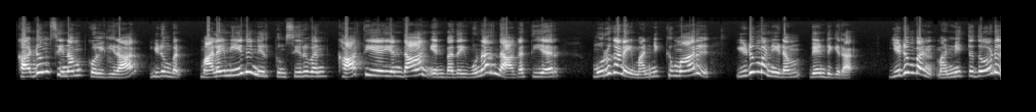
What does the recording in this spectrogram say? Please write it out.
கடும் சினம் கொள்கிறார் இடும்பன். மலை மீது நிற்கும் சிறுவன் கார்த்திகேயன்தான் என்பதை உணர்ந்த அகத்தியர் முருகனை மன்னிக்குமாறு இடும்பனிடம் வேண்டுகிறார். இடும்பன் மன்னித்ததோடு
